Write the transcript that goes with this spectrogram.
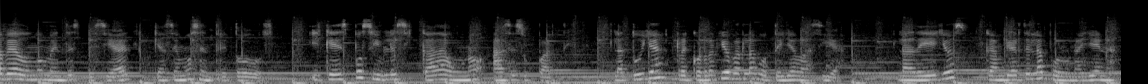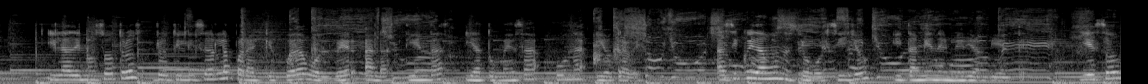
Sabe a un momento especial que hacemos entre todos y que es posible si cada uno hace su parte. La tuya, recordar llevar la botella vacía. La de ellos, cambiártela por una llena. Y la de nosotros, reutilizarla para que pueda volver a las tiendas y a tu mesa una y otra vez. Así cuidamos nuestro bolsillo y también el medio ambiente. Y eso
